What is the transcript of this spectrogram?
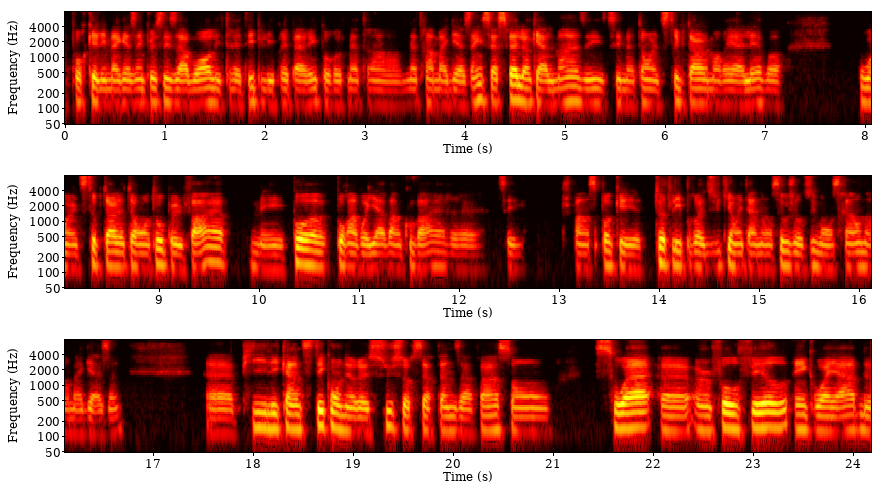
pour que les magasins puissent les avoir, les traiter puis les préparer pour mettre en, mettre en magasin. Ça se fait localement. Mettons, un distributeur montréalais va, ou un distributeur de Toronto peut le faire, mais pas pour envoyer à Vancouver. Euh, je ne pense pas que tous les produits qui ont été annoncés aujourd'hui vont se rendre en magasin. Euh, puis les quantités qu'on a reçues sur certaines affaires sont soit euh, un full fill incroyable,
